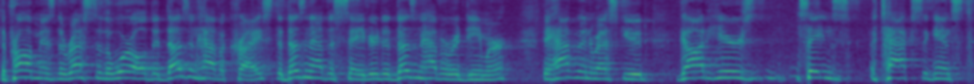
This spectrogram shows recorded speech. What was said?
The problem is the rest of the world that doesn't have a Christ, that doesn't have the Savior, that doesn't have a Redeemer, they haven't been rescued. God hears Satan's attacks against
